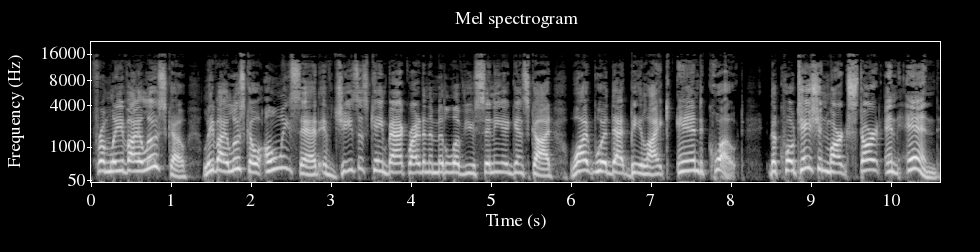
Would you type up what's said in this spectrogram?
from Levi Lusko. Levi Lusko only said, if Jesus came back right in the middle of you sinning against God, what would that be like? End quote. The quotation marks start and end.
